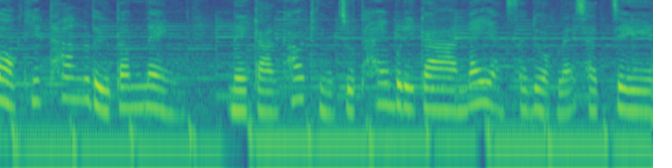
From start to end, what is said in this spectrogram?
บอกทิศทางหรือตำแหน่ง ในการเข้าถึงจุดให้บริการได้อย่างสะดวกและชัดเจน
